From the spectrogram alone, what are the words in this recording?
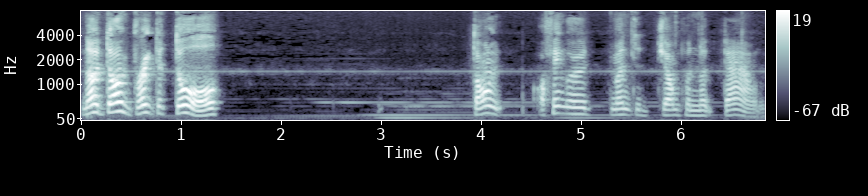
No, don't break the door. Don't. I think we are meant to jump and look down.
